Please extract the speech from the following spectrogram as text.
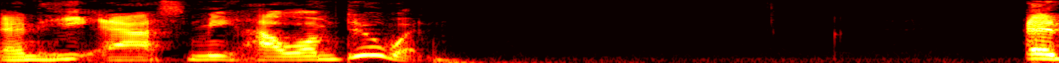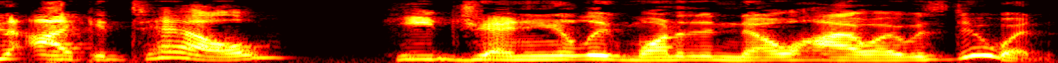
and he asked me how I'm doing. And I could tell he genuinely wanted to know how I was doing.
